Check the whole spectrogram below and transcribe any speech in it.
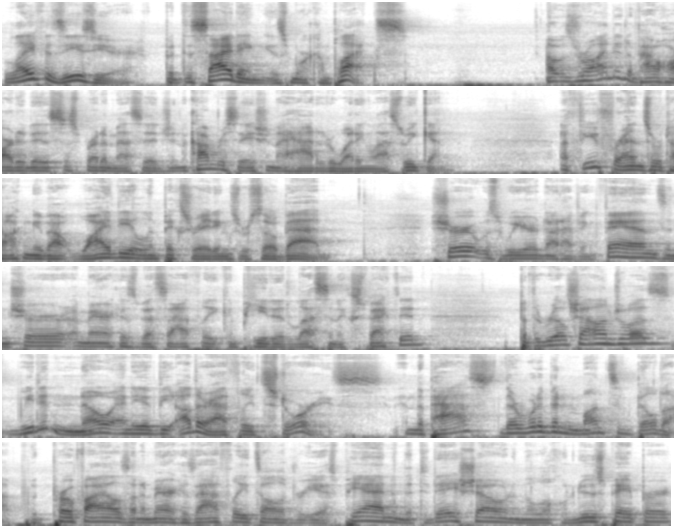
Life is easier, but deciding is more complex. I was reminded of how hard it is to spread a message in a conversation I had at a wedding last weekend. A few friends were talking about why the Olympics ratings were so bad. Sure, it was weird not having fans, and sure, America's best athlete competed less than expected, but the real challenge was we didn't know any of the other athletes' stories. In the past, there would have been months of buildup with profiles on America's athletes all over ESPN and the Today Show and in the local newspaper.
